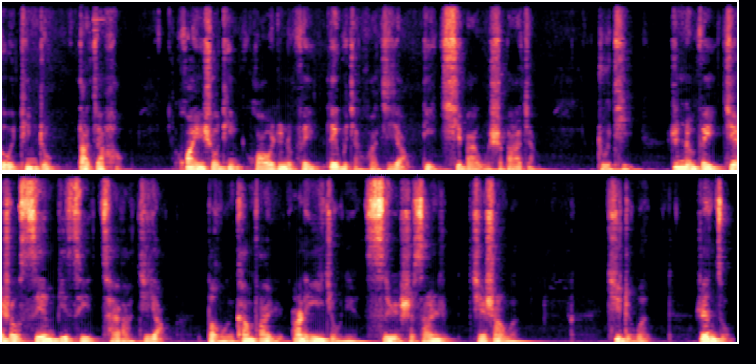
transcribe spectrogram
各位听众，大家好，欢迎收听华为任正非内部讲话纪要第七百五十八讲，主题：任正非接受 CNBC 采访纪要。本文刊发于二零一九年四月十三日。接上文，记者问任总：“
